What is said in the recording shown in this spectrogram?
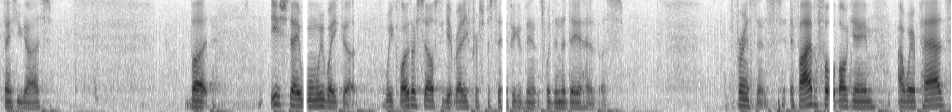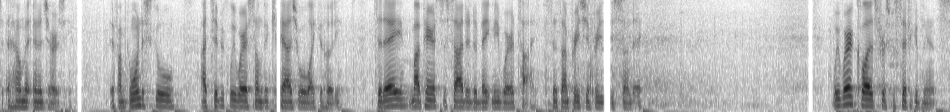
thank you guys. But each day when we wake up, we clothe ourselves to get ready for specific events within the day ahead of us. For instance, if I have a football game, I wear pads, a helmet, and a jersey. If I'm going to school, I typically wear something casual like a hoodie. Today, my parents decided to make me wear a tie since I'm preaching for Youth Sunday. We wear clothes for specific events.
